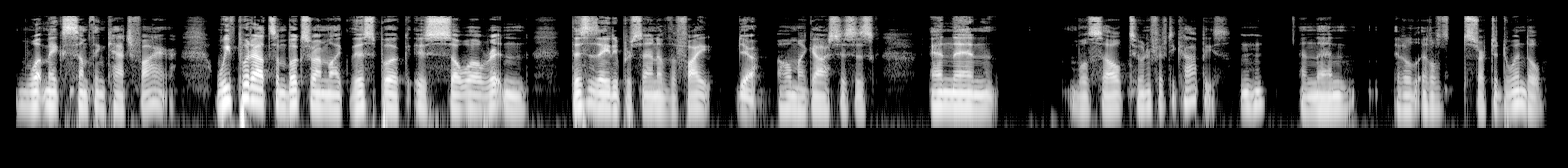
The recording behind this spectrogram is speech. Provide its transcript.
what makes something catch fire. We've put out some books where I'm like, this book is so well written. This is 80% of the fight. Yeah. Oh my gosh, this is, and then we'll sell 250 copies Mhm. and then it'll, it'll start to dwindle.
